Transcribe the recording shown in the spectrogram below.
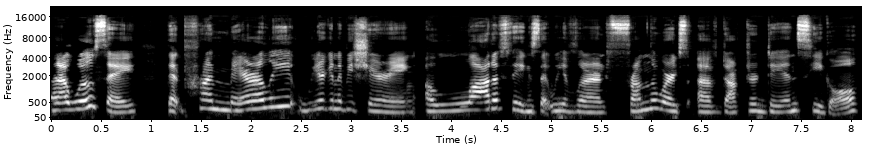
And I will say that primarily we are going to be sharing a lot of things that we have learned from the works of Dr. Dan Siegel,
